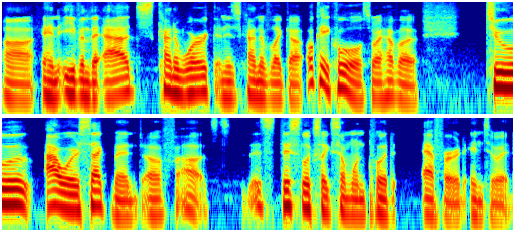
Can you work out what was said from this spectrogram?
uh and even the ads kind of work and it's kind of like a, okay cool so i have a two hour segment of uh this this looks like someone put effort into it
